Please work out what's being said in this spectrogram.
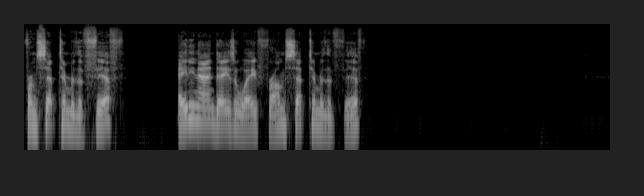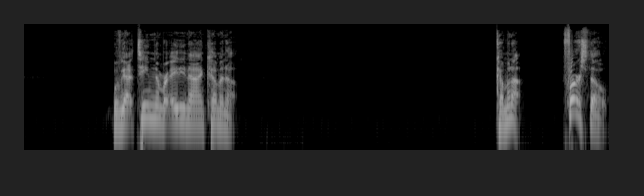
from September the 5th. 89 days away from September the 5th. We've got team number 89 coming up. Coming up. First, though,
